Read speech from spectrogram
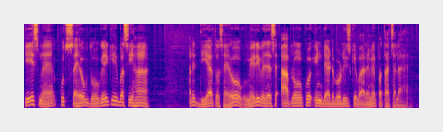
केस में कुछ सहयोग दोगे कि बस यहाँ? अरे, दिया तो सहयोग। मेरी वजह से आप लोगों को इन डेड बॉडीज के बारे में पता चला है।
